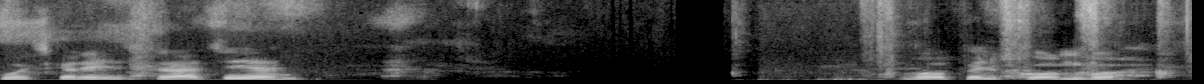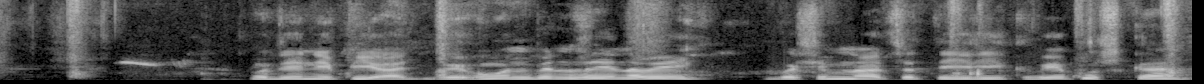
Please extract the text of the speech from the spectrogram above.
польська реєстрація. Opel Combo. 1,5 двигун бензиновий, 18 рік випуска.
